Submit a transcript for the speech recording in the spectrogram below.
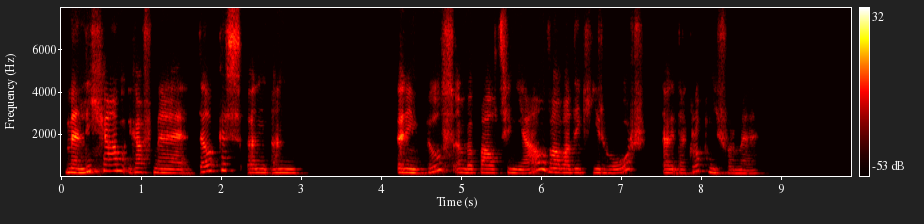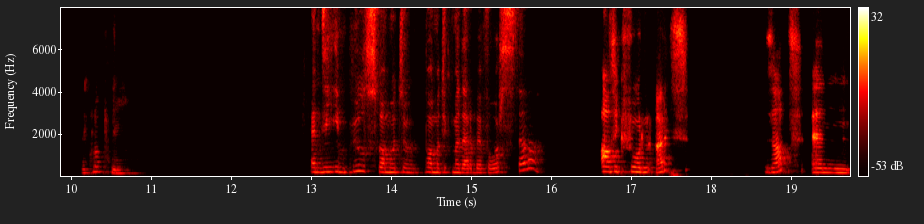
Mijn lichaam gaf mij telkens een, een, een impuls, een bepaald signaal van wat ik hier hoor. Dat, dat klopt niet voor mij. Dat klopt niet. En die impuls, wat moet, wat moet ik me daarbij voorstellen? Als ik voor een arts zat en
